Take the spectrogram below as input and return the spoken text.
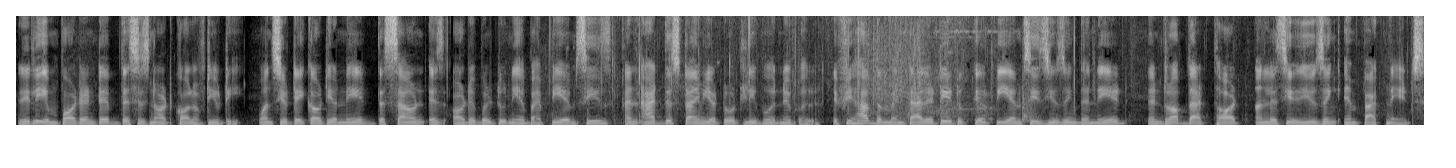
Really important tip, this is not Call of Duty. Once you take out your nade, the sound is audible to nearby PMCs and at this time you're totally vulnerable. If you have the mentality to kill PMCs using the nade, then drop that thought unless you're using impact nades.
